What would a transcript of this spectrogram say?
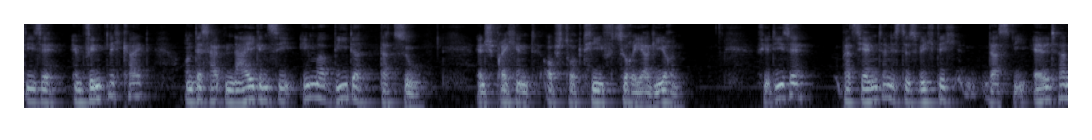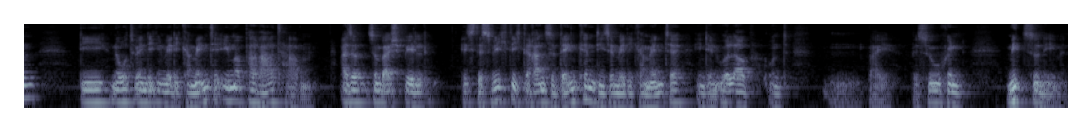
diese Empfindlichkeit und deshalb neigen sie immer wieder dazu, entsprechend obstruktiv zu reagieren. Für diese Patienten ist es wichtig, dass die Eltern die notwendigen Medikamente immer parat haben. Also zum Beispiel ist es wichtig daran zu denken, diese Medikamente in den Urlaub und hm, bei Besuchen mitzunehmen.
